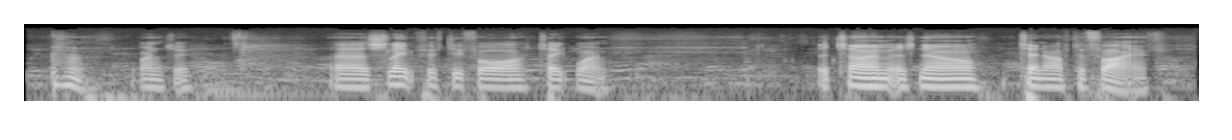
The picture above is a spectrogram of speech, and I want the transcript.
one, two. Uh, Slate 54, take one. The time is now 10 after 5.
